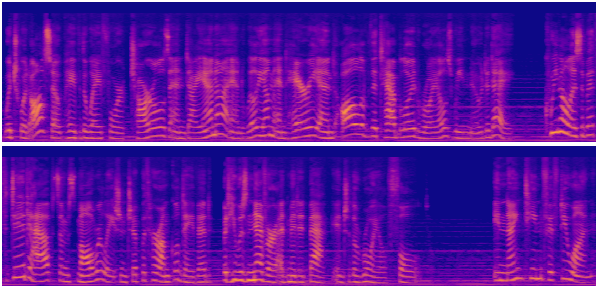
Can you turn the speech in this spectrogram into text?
which would also pave the way for Charles and Diana and William and Harry and all of the tabloid royals we know today. Queen Elizabeth did have some small relationship with her uncle David, but he was never admitted back into the royal fold. In 1951,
